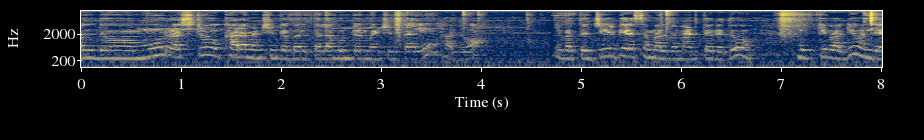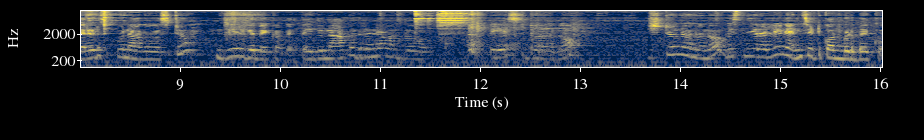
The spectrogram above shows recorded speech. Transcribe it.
ಒಂದು ಮೂರರಷ್ಟು ಖಾರ ಮೆಣಸಿನ್ಕಾಯಿ ಬರುತ್ತಲ್ಲ, ಗುಂಟೂರು ಮೆಣಸಿನ್ಕಾಯಿ ಅದು. ಇವತ್ತು ಜೀರಿಗೆ ರಸಮ್ ಅಲ್ವಾ ಮಾಡ್ತಾ ಇರೋದು? ಮುಖ್ಯವಾಗಿ ಒಂದು ಎರಡು ಸ್ಪೂನ್ ಆಗುವಷ್ಟು ಜೀರಿಗೆ ಬೇಕಾಗುತ್ತೆ. ಇದನ್ನ ಹಾಕಿದ್ರೇ ಒಂದು ಟೇಸ್ಟ್ ಬರೋದು. ಇಷ್ಟು ನಾನು ಬಿಸಿನೀರಲ್ಲಿ ನೆನೆಸಿಟ್ಕೊಂಡು ಬಿಡಬೇಕು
